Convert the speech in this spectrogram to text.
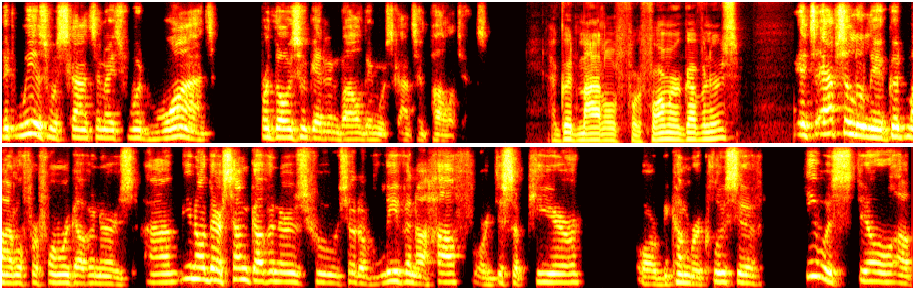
that we as Wisconsinites would want for those who get involved in Wisconsin politics. A good model for former governors? It's absolutely a good model for former governors. Um, you know, there are some governors who sort of leave in a huff or disappear or become reclusive. He was still uh,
